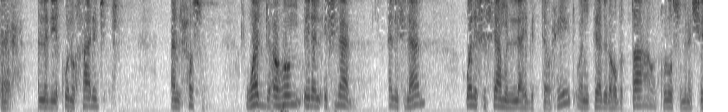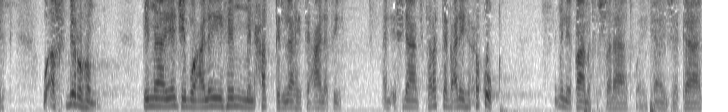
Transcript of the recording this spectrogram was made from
الذي يكون خارج الحصن. وادعهم إلى الإسلام. الإسلام هو الاستسلام لله بالتوحيد والانقياد له بالطاعة والخلوص من الشرك. وأخبرهم بما يجب عليهم من حق الله تعالى فيه. الإسلام تترتب عليه حقوق من إقامة الصلاة وإيتاء الزكاة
